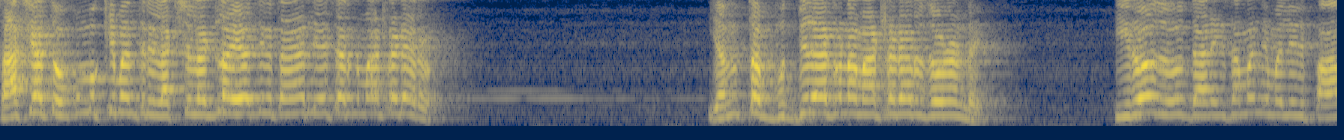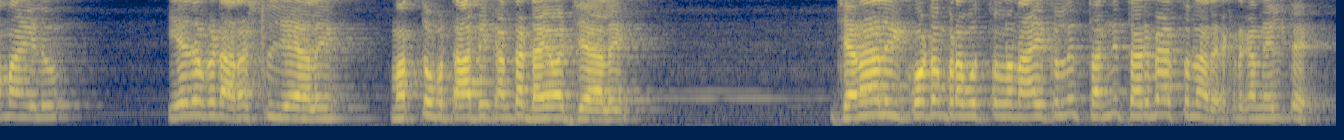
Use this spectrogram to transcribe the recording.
సాక్షాత్ ఉప ముఖ్యమంత్రి లక్ష లడ్లు అయోధ్యకు తయారు చేశారని మాట్లాడారు. ఎంత బుద్ధి లేకుండా మాట్లాడారు చూడండి. ఈరోజు దానికి సంబంధించి మళ్ళీ ఇది పామాయిలు. ఏదో ఒకటి అరెస్టులు చేయాలి. మొత్తం టాపిక్ అంతా డైవర్ట్ చేయాలి. జనాలు ఈ కూటమి ప్రభుత్వంలో నాయకుల్ని తన్ని తరిమేస్తున్నారు ఎక్కడికన్నా వెళ్తే.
